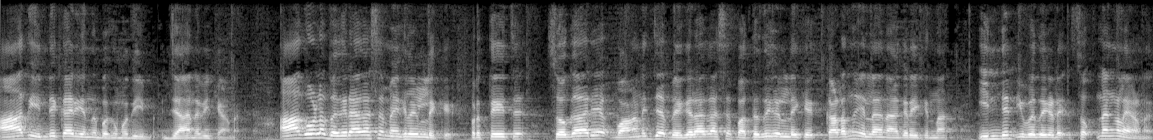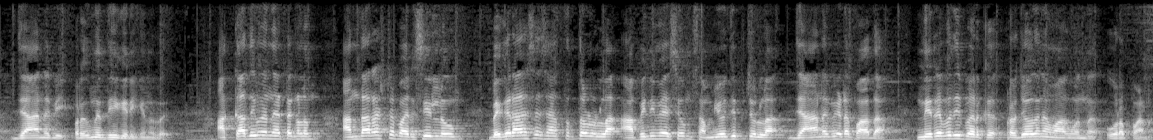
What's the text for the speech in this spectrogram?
ആദ്യ ഇന്ത്യക്കാരി എന്ന ബഹുമതിയും ജാനവിക്കാണ്. ആഗോള ബഹിരാകാശ മേഖലകളിലേക്ക് പ്രത്യേകിച്ച് സ്വകാര്യ വാണിജ്യ ബഹിരാകാശ പദ്ധതികളിലേക്ക് കടന്നു ചെല്ലാൻ ആഗ്രഹിക്കുന്ന ഇന്ത്യൻ യുവതയുടെ സ്വപ്നങ്ങളെയാണ് ജാനവി പ്രതിനിധീകരിക്കുന്നത്. അക്കാദമിക നേട്ടങ്ങളും അന്താരാഷ്ട്ര പരിശീലനവും ബഹിരാകാശ ശാസ്ത്രത്തോടുള്ള അഭിനിവേശവും സംയോജിപ്പിച്ചുള്ള ജാനവിയുടെ പാത നിരവധി പേർക്ക് പ്രചോദനമാകുമെന്ന് ഉറപ്പാണ്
